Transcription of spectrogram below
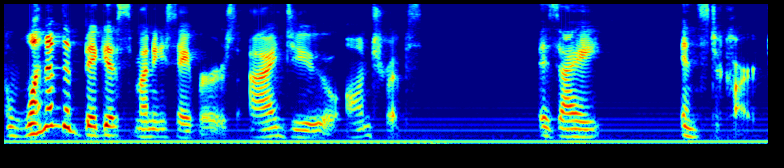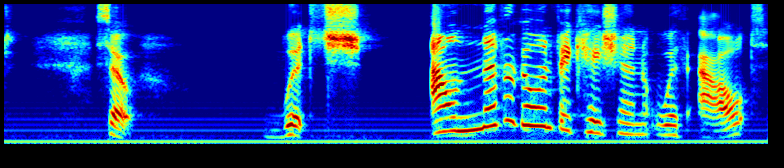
one of the biggest money savers I do on trips is I Instacart. So which I'll never go on vacation without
